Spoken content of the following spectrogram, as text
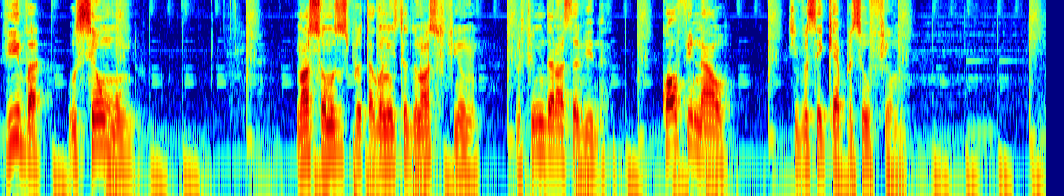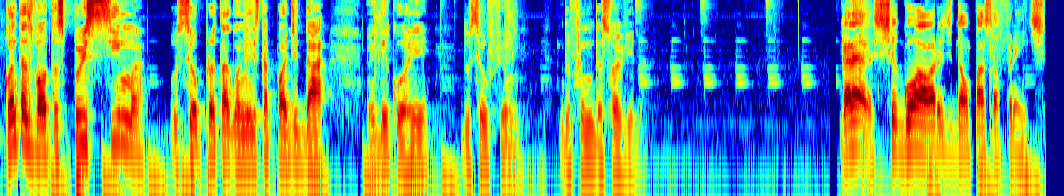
Viva o seu mundo. Nós somos os protagonistas do nosso filme, do filme da nossa vida. Qual final que você quer para o seu filme? Quantas voltas por cima o seu protagonista pode dar no decorrer do seu filme, do filme da sua vida? Galera, chegou a hora de dar um passo à frente.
